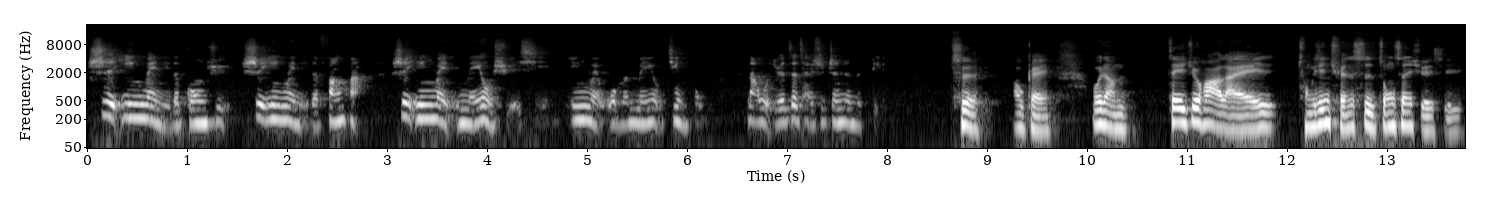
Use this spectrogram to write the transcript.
是因为你的工具，是因为你的方法，是因为没有学习，因为我们没有进步。那我觉得这才是真正的点。是 OK，我想这一句话来重新诠释终身学习，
